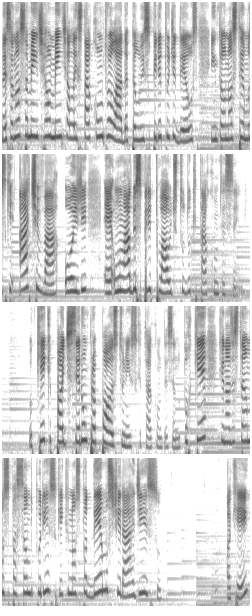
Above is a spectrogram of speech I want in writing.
Mas se a nossa mente realmente ela está controlada pelo Espírito de Deus, então nós temos que ativar hoje é, um lado espiritual de tudo o que está acontecendo. O que, que pode ser um propósito nisso que está acontecendo? Por que, que nós estamos passando por isso? O que, que nós podemos tirar disso? Ok?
